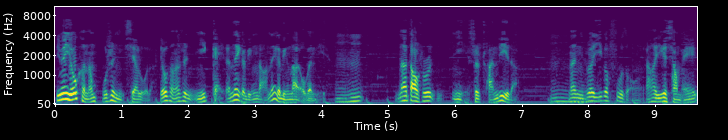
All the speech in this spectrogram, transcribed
因为有可能不是你泄露的，有可能是你给的那个领导，那个领导有问题，嗯那到时候你是传递的，嗯，那你说一个副总，然后一个小梅，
